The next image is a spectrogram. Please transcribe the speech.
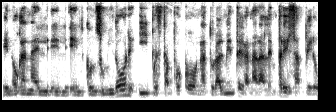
no gana el, el, consumidor y pues tampoco naturalmente ganará la empresa. Pero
